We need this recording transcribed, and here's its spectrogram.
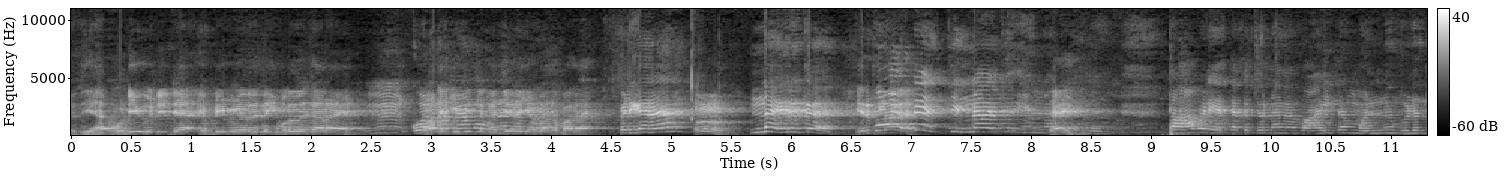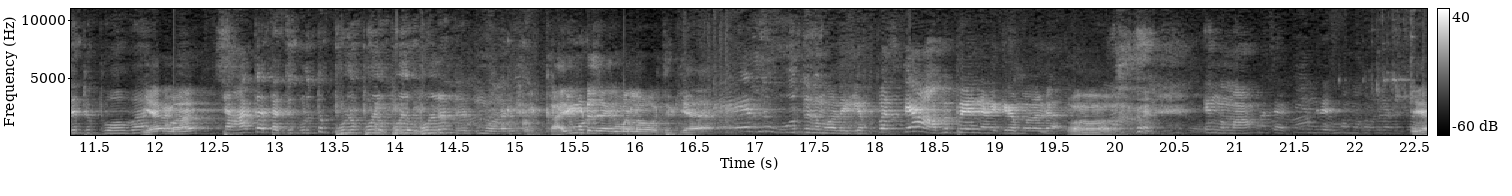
சரியா முடிவு எப்படி இன்னைக்கு முருகக்காரன் ம், நாளைக்கு வீட்டுல கஞ்சி வைக்க பார்க்க பாக்குறேன் இன்னும் இருக்கு. இருக்குல்ல? தக்க சொன்னாங்க. வாயில மண்ணு விழுந்துட்டு போவ. ஏமா சாக்க தச்சு கொடுத்து புழு புழு புழு புழுன்னு இருக்கும் முதல்ல கைமுட்டை சாக்கு மாதிரிலாம் வச்சிருக்கேன் ஊத்துன முதல்ல எப்பத்தான் அவ பேர் நினைக்கிற முதல்ல எங்க மாமா மாமா ஏ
